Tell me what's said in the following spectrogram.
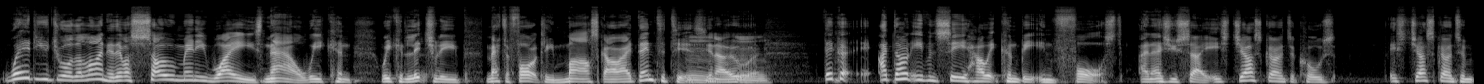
Where do you draw the line? here? There are so many ways now we can we can literally metaphorically mask our identities. Mm, you know, They're I don't even see how it can be enforced. And as you say, it's just going to cause. It's just going to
